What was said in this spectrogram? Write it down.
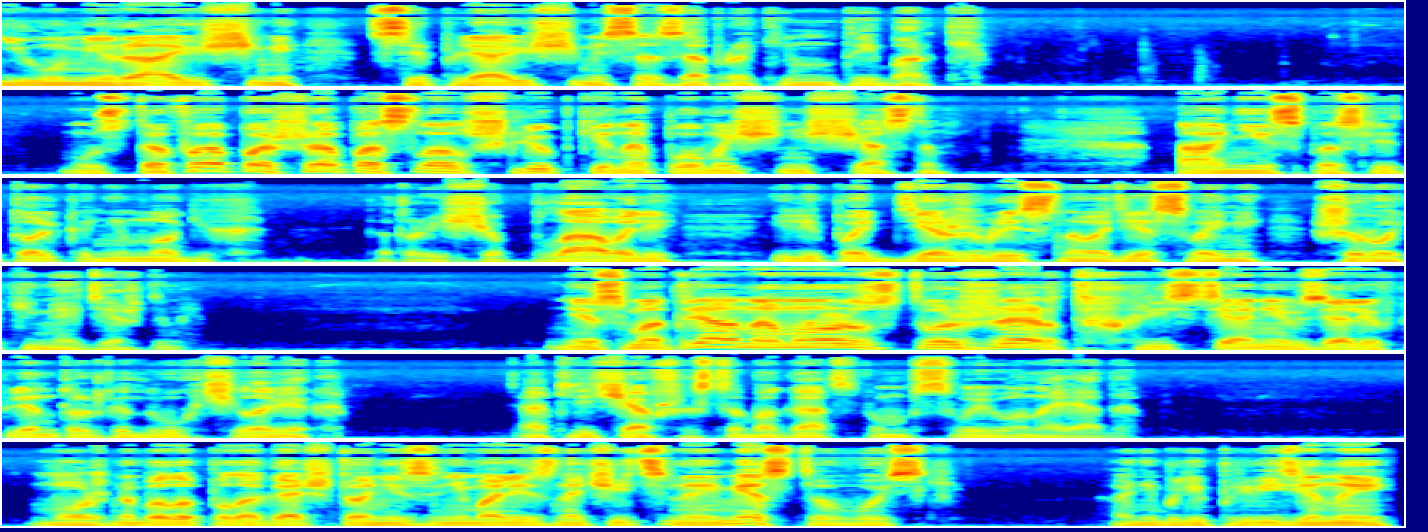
и умирающими, цепляющимися за прокинутые барки. Мустафа Паша послал шлюпки на помощь несчастным. Они спасли только немногих, которые еще плавали или поддерживались на воде своими широкими одеждами. Несмотря на множество жертв, христиане взяли в плен только двух человек, отличавшихся богатством своего наряда. Можно было полагать, что они занимали значительное место в войске. Они были приведены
